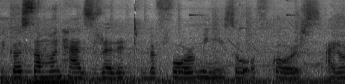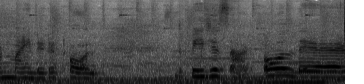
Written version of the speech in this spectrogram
because someone has read it before me so of course I don't mind it at all. The pages are all there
